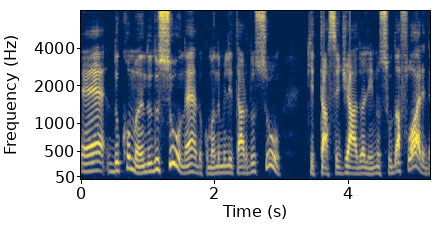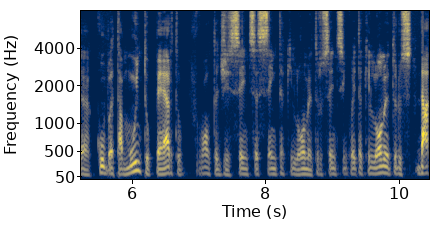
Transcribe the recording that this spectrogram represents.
é, do Comando do Sul, né, do Comando Militar do Sul, que está sediado ali no sul da Flórida. Cuba está muito perto, volta de 160 quilômetros, 150 quilômetros da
